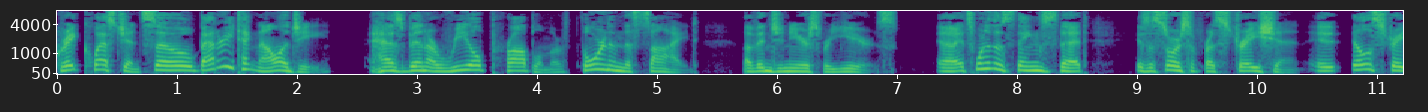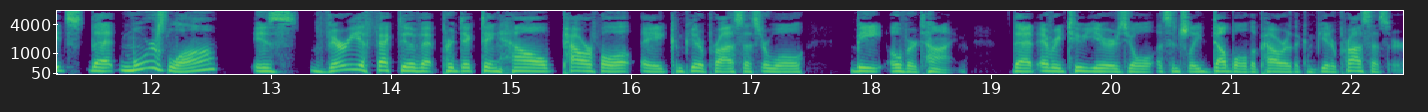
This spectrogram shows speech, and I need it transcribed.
Great question. So battery technology has been a real problem, a thorn in the side of engineers for years. Uh, it's one of those things that is a source of frustration. It illustrates that Moore's law is very effective at predicting how powerful a computer processor will be over time. That every two years you'll essentially double the power of the computer processor.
